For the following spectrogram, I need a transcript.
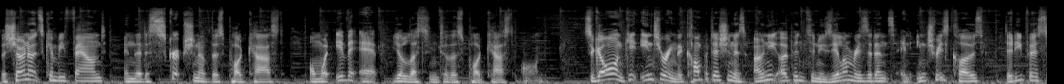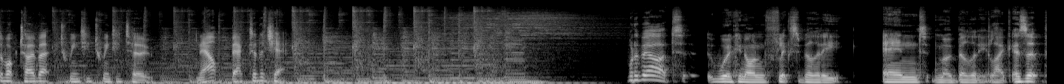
The show notes can be found in the description of this podcast on whatever app you're listening to this podcast on. So go on, get entering. The competition is only open to New Zealand residents and entries close 31st of October 2022. Now, back to the chat. What about working on flexibility and mobility? Like, is it,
